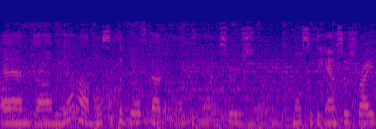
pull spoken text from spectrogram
And um, yeah, most of the girls got all the answers, most of the answers right.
